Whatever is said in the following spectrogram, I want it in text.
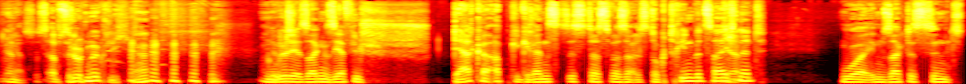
Ja, das ist absolut möglich. Ja. Und er würde ja sagen, sehr viel stärker abgegrenzt ist das, was er als Doktrin bezeichnet, ja. wo er eben sagt, es sind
